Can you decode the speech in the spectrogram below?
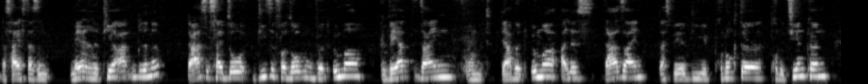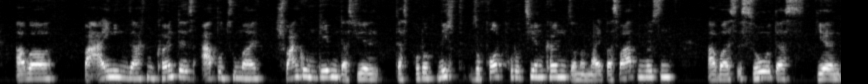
Das heißt, da sind mehrere Tierarten drinne. Da ist es halt so, diese Versorgung wird immer gewährt sein und da wird immer alles da sein, dass wir die Produkte produzieren können. Aber bei einigen Sachen könnte es ab und zu mal Schwankungen geben, dass wir das Produkt nicht sofort produzieren können, sondern mal etwas warten müssen. Aber es ist so, dass wir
